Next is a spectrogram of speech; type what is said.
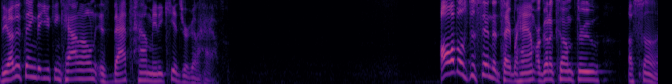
the other thing that you can count on is that's how many kids you're going to have. all those descendants, Abraham, are going to come through a son.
